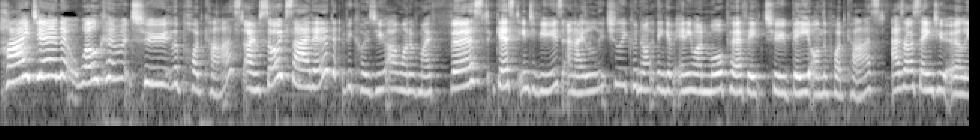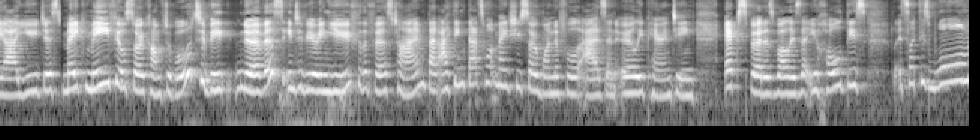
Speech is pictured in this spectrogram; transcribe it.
Hi, Jen. Welcome to the podcast. I'm so excited because you are one of my first guest interviews, and I literally could not think of anyone more perfect to be on the podcast. As I was saying to you earlier, you just make me feel so comfortable to be nervous interviewing you for the first time. But I think that's what makes you so wonderful as an early parenting expert, as well, is that you hold this it's like this warm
